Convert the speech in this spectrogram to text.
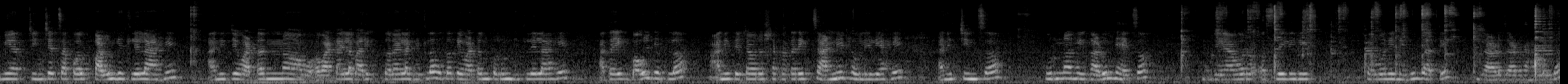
मी चिंचेचा पल्प काढून घेतलेला आहे आणि जे वाटण वाटायला बारीक करायला घेतलं होतं ते वाटण करून घेतलेलं आहे. आता एक बाऊल घेतलं आणि त्याच्यावर अशा प्रकारे एक चाळणी ठेवलेली आहे आणि चिंच पूर्ण हे गाळून घ्यायचं. म्हणजे यावर असलेली ही सर्व हे निघून जाते जाड जाड राहिलेलं.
